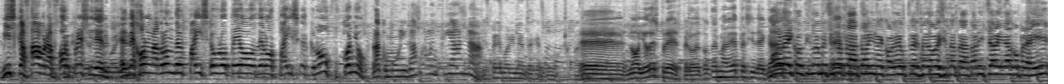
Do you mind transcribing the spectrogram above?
Visca Fabra, for president, el mejor ladrón del país europeo de los países que no, coño, la comunidad valenciana. Espere morir antes que tu. Eh, no, jo després, però de totes maneres, per si de cas... Molt bé, i continuem en Ciutat Eso. Aleatori. Recordeu 3 W Ciutat Aleatori. Xavi, algo por ahí?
